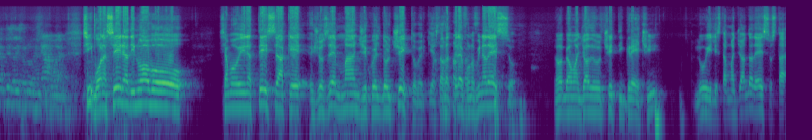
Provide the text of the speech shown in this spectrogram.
attesa di saluto. Siamo, eh. Sì, buonasera di nuovo. Siamo in attesa che José mangi quel dolcetto perché è stato al telefono fino adesso. Noi abbiamo mangiato i dolcetti greci, lui li sta mangiando adesso, sta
